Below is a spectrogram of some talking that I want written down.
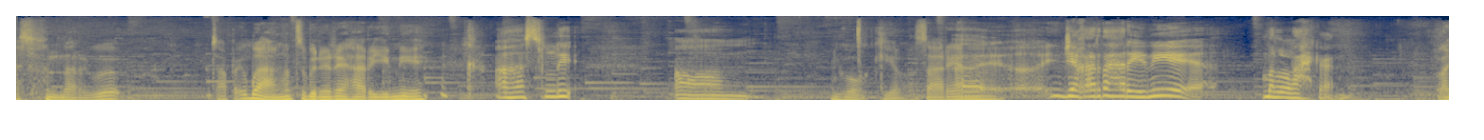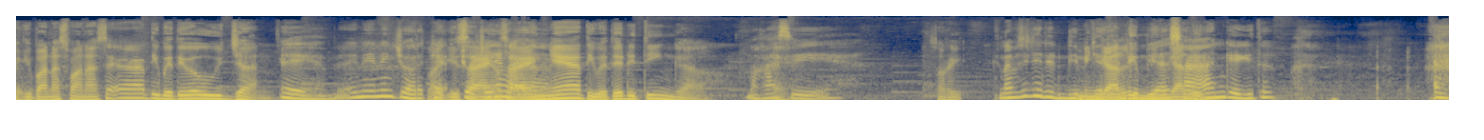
sebentar gue capek banget sebenarnya hari ini. Asli. Um, Gokil. Seharian eh, Jakarta hari ini melelahkan. lagi panas-panasnya eh, tiba-tiba hujan. Eh, ini ini cuaca Lagi sayang-sayangnya tiba-tiba ditinggal. Makasih. Sorry. Kenapa sih jadi di, Ninggalin, jadi kebiasaan ninggalin. kayak gitu? eh,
